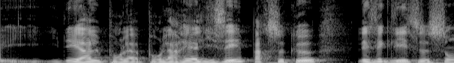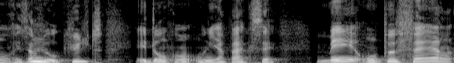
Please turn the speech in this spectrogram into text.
idéal pour la, pour la réaliser, parce que les églises sont réservées mm. au culte et donc on n'y a pas accès. Mais on peut faire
